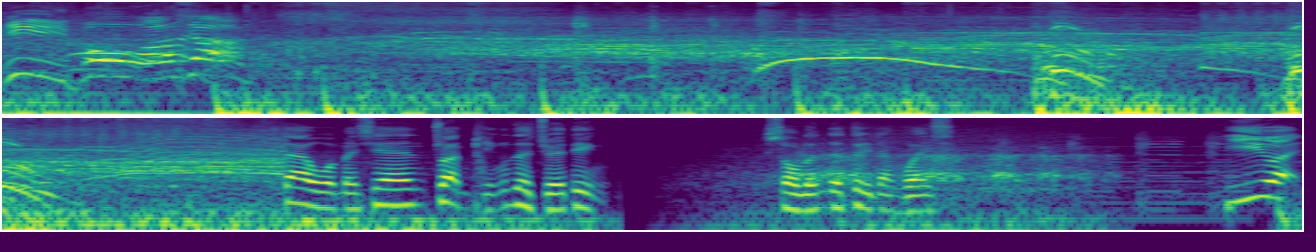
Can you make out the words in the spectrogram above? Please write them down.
一波王炸！带我们先转瓶子决定首轮的对战关系。第一位，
